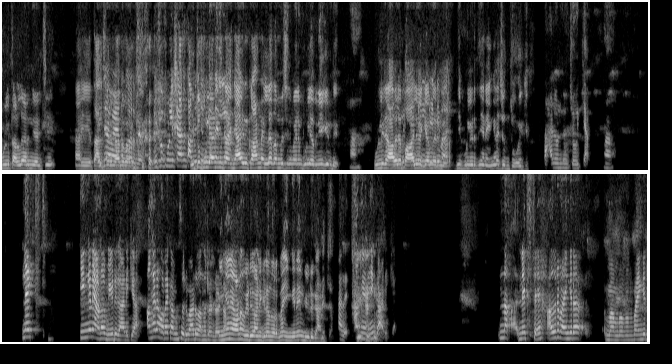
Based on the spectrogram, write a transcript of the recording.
പുള്ളി തള്ളുകയാണെന്ന് വിചാരിച്ച് ഈ താല്പര്യമില്ലാന്ന് പറഞ്ഞു. ഇപ്പൊ പുള്ളിക്കാരൻ ഞാൻ കാണുന്ന എല്ലാ തമിഴ് സിനിമയിലും പുള്ളി അഭിനയിക്കുന്നുണ്ട്. പുള്ളി രാവിലെ പാൽ വെക്കാൻ വരുന്നുണ്ട് ഈ പുള്ളി എടുത്ത് ഞാൻ എങ്ങനെ ചെന്ന് ചോദിക്കും? പാലുണ്ടെന്ന് ചോദിക്കാം. നെക്സ്റ്റ് ഇങ്ങനെയാണോ വീട് കാണിക്കുക? അങ്ങനെ കുറെ കമന്റ്സ് ഒരുപാട് വന്നിട്ടുണ്ട് ഇങ്ങനെയാണോ വീട് കാണിക്കണമെന്ന് പറഞ്ഞാൽ ഇങ്ങനെയും വീട് കാണിക്കാം. അതെ അങ്ങനെയും കാണിക്കാം. നെക്സ്റ്റ് അതൊരു ഭയങ്കര ഭയങ്കര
